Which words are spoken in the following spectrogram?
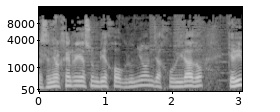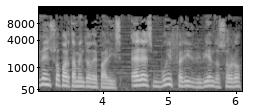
El señor Henry es un viejo gruñón ya jubilado que vive en su apartamento de París. Él es muy feliz viviendo solo,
